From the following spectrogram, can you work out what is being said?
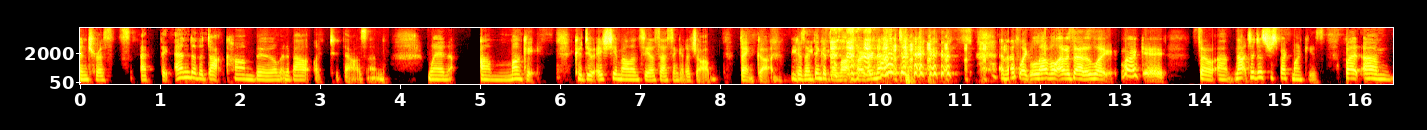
interests at the end of the dot com boom in about like 2000 when a monkey could do HTML and CSS and get a job. Thank God, because I think it's a lot harder nowadays. and that's like level I was at is like monkey. So um, not to disrespect monkeys, but um,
